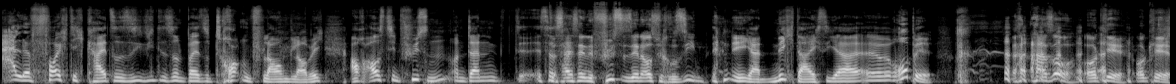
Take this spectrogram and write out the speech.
alle Feuchtigkeit, so wie so bei so Trockenpflaumen, glaube ich, auch aus den Füßen und dann ist das. Das heißt, deine Füße sehen aus wie Rosinen. nee, ja, nicht da, ich sehe ja äh, Rubbel. Ach so, okay, okay.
